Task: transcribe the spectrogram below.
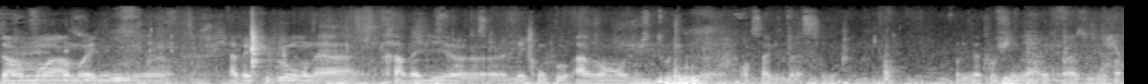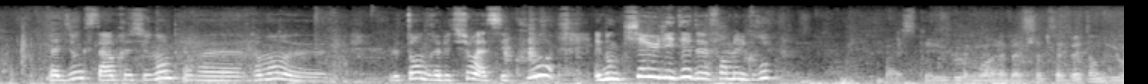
d'un mois, un mois et demi, mais euh, avec Hugo, on a travaillé euh, les compos avant, juste tous les deux euh, en sax basse. Et on les a peaufinés avec le reste du groupe bah, Disons que c'était impressionnant pour euh, vraiment euh, le temps de répétition assez court. Et donc, qui a eu l'idée de former le groupe? Bah, C'était Hugo et moi, à la base, ça, ça devait être un duo,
